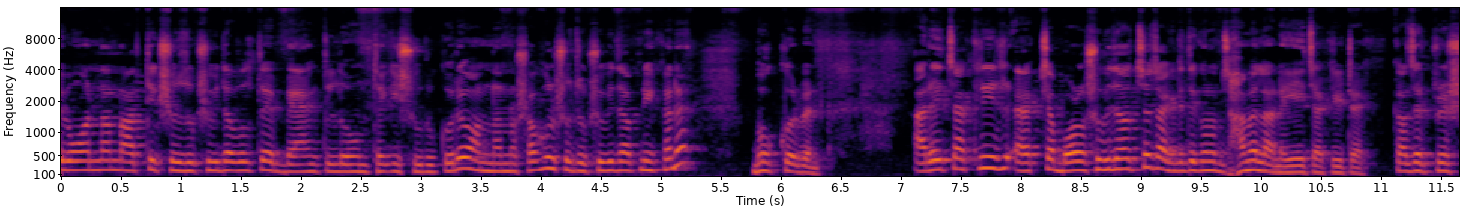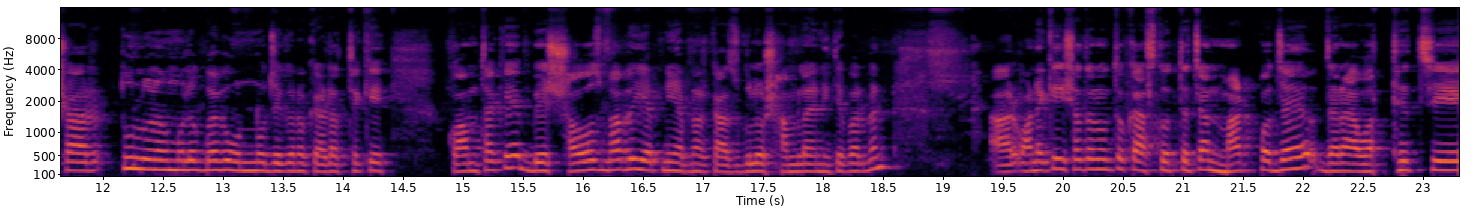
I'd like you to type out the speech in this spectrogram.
এবং অন্যান্য আর্থিক সুযোগ সুবিধা বলতে ব্যাংক লোন থেকে শুরু করে অন্যান্য সকল সুযোগ সুবিধা আপনি এখানে ভোগ করবেন। আর এই চাকরির একটা বড় সুবিধা হচ্ছে চাকরিতে কোনো ঝামেলা নেই এই চাকরিটায়। কাজের প্রেশার তুলনামূলকভাবে অন্য যে কোনো ক্যাডার থেকে কম থাকে। বেশ সহজভাবেই আপনি আপনার কাজগুলো সামলায় নিতে পারবেন। আর অনেকেই সাধারণত কাজ করতে চান মাঠ পর্যায়ে, যারা অর্থের চেয়ে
